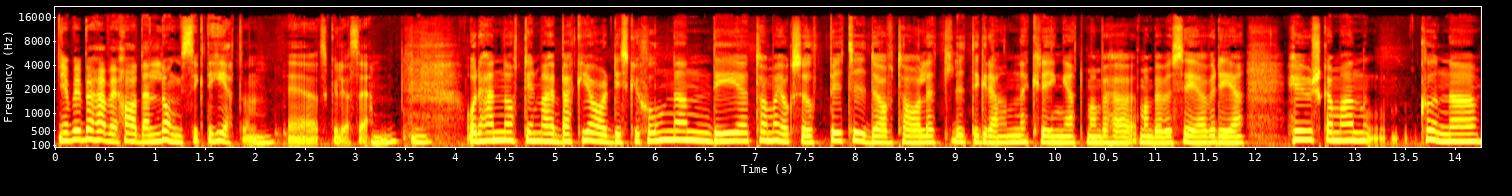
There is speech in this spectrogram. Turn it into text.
Ja, vi behöver ha den långsiktigheten, mm. eh, skulle jag säga. Mm. Mm. Och det här Not in my backyard-diskussionen, det tar man ju också upp i Tidöavtalet lite grann kring att man, behöver, man behöver se över det. Hur ska man kunna...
